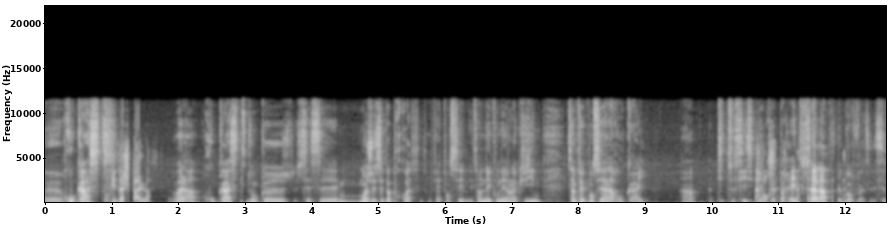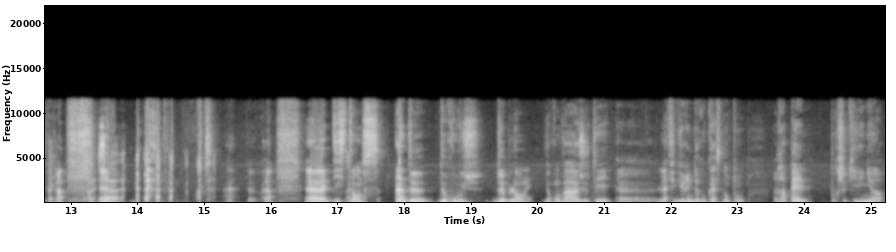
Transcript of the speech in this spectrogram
Euh, roucaste. Au visage pâle. Voilà, roucaste. Donc, euh, c'est, moi, je sais pas pourquoi. Ça, ça me fait penser, étant donné qu'on est dans la cuisine, ça me fait penser à la roucaille. Hein, la petite saucisse bien Ah bon préparée, tout ça là. Mais bon, c'est, pas grave. Ah, ça, Hein, euh, voilà. Euh, distance 1-2, 2 rouges, 2 blancs. Ouais. Donc on va ajouter euh, la figurine de Roucas dont on rappelle, pour ceux qui l'ignorent,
